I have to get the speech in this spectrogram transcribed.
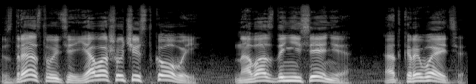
«Здравствуйте, я ваш участковый. На вас донесение. Открывайте».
